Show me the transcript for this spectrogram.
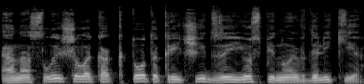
Она слышала, как кто-то кричит за ее спиной вдалеке.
